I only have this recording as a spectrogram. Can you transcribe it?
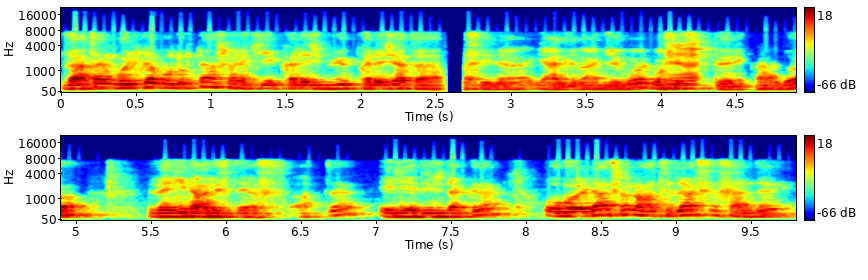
Zaten golü de bulduktan sonraki kaleci büyük kaleci hatasıyla geldi bence gol. Boşa evet. çıktı Ricardo. Ve yine Haristeas attı 57. dakikada. O golden sonra hatırlarsın sen de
